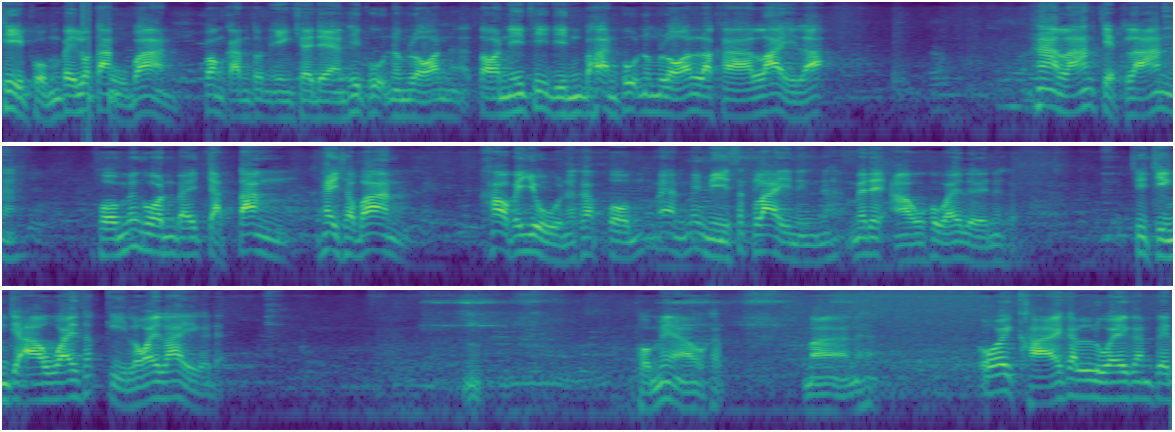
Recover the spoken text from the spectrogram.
ที่ผมไปร่วมตั้งหมู่บ้าน ป้องกันตนเองชายแดนที่พุน้ำร้อน ตอนนี้ที่ดินบ้านพุน้ำร้อนราคาไล่ละห้าล้านเจ็ดล้านนะ ผมเป็นคนไปจัดตั้งให้ชาวบ้านเข้าไปอยู่นะครับ ผมแม่นไม่มีสักไร่หนึ่งนะไม่ได้เอาเขาไว้เลยนะครับ ที่จริงจะเอาไว้สักกี่ร้อยไร่ก็ได้ผมไม่เอาครับ มานะฮะโอ้ยขายกันรวยกันเป็น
